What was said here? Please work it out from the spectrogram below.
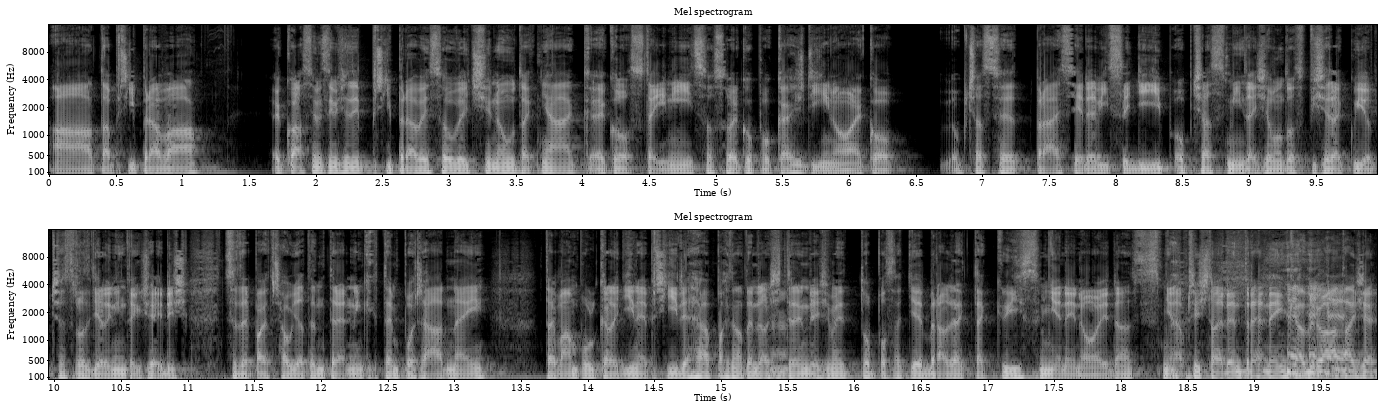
A ta příprava, jako já si myslím, že ty přípravy jsou většinou tak nějak jako stejný, co jsou jako po každý, no, jako občas se právě sejde víc lidí, občas mít, takže on to spíše takový občas rozdělený, takže i když chcete pak třeba udělat ten trénink, ten pořádný, tak vám půlka lidí nepřijde a pak na ten další trénink, že mi to v podstatě brali tak takový směny. No. Jedna směna přišla jeden trénink a druhá, takže,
